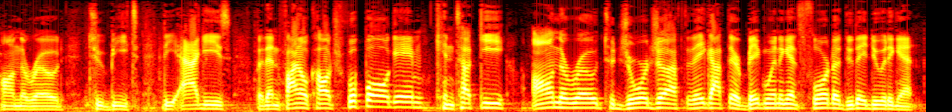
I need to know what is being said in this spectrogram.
on the road to beat the Aggies. But then final college football game, Kentucky on the road to Georgia after they got their big win against Florida. Do they do it again?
